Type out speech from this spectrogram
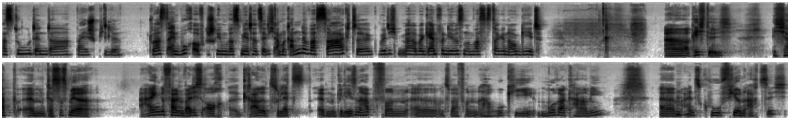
hast du denn da Beispiele? Du hast ein Buch aufgeschrieben, was mir tatsächlich am Rande was sagt. Äh, Würde ich mir aber gern von dir wissen, um was es da genau geht. Äh, richtig. Ich habe, ähm, das ist mir eingefallen, weil ich es auch äh, gerade zuletzt ähm, gelesen habe, von, äh, und zwar von Haruki Murakami, ähm, mhm. 1Q84.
